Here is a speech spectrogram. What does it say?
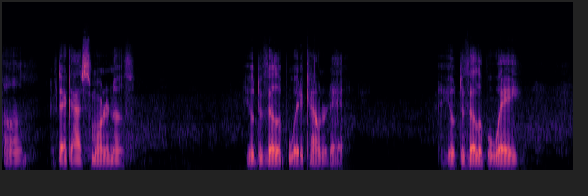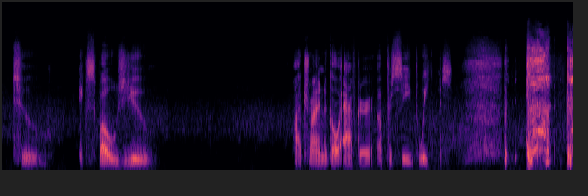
um, if that guy's smart enough, he'll develop a way to counter that. He'll develop a way to expose you by trying to go after a perceived weakness.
